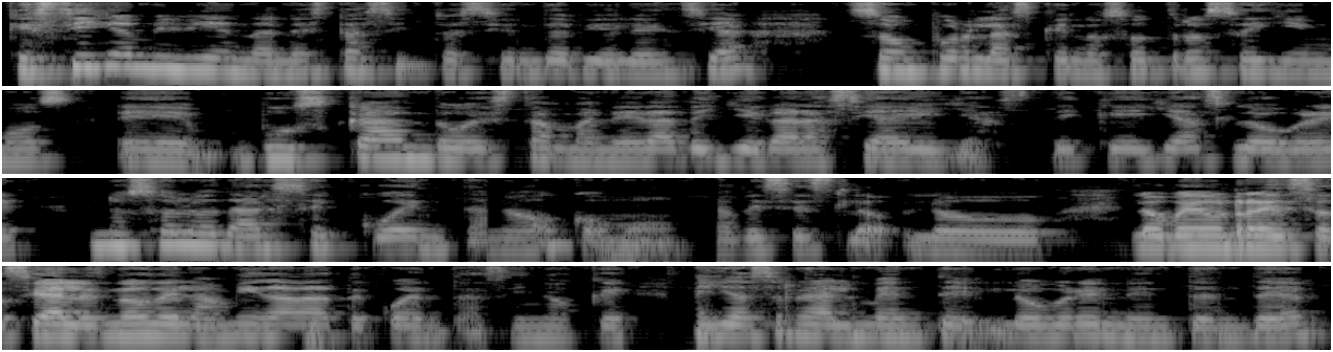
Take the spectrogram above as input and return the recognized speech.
que siguen viviendo en esta situación de violencia son por las que nosotros seguimos eh, buscando esta manera de llegar hacia ellas, de que ellas logren no solo darse cuenta, ¿no? Como a veces lo, lo, lo veo en redes sociales, ¿no? De la amiga date cuenta, sino que ellas realmente logren entender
